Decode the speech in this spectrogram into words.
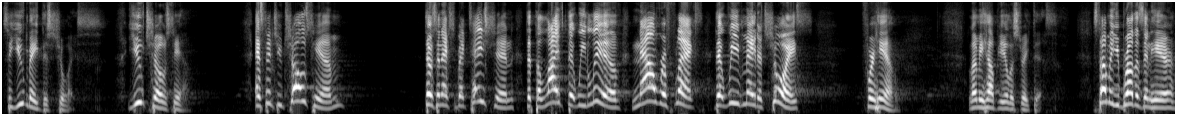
See, you've made this choice. You chose him. And since you chose him, there's an expectation that the life that we live now reflects that we've made a choice for him. Let me help you illustrate this. Some of you brothers in here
